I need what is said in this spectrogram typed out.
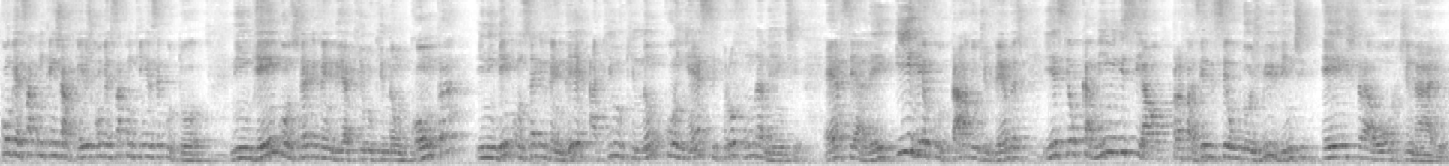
conversar com quem já fez, conversar com quem executou. Ninguém consegue vender aquilo que não compra e ninguém consegue vender aquilo que não conhece profundamente. Essa é a lei irrefutável de vendas e esse é o caminho inicial para fazer de seu 2020 extraordinário.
